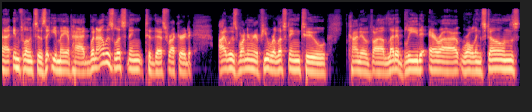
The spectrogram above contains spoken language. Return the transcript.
uh, influences that you may have had. When I was listening to this record, I was wondering if you were listening to kind of uh, Let It Bleed era Rolling Stones.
